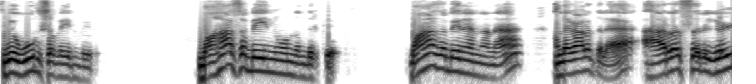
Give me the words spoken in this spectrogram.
இதுவே ஊர் சபைன்னு பேர். மகாசபைன்னு ஒண்ணு வந்திருக்கு. மகாசபைன்னு என்னன்னா அந்த காலத்துல அரசர்கள்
